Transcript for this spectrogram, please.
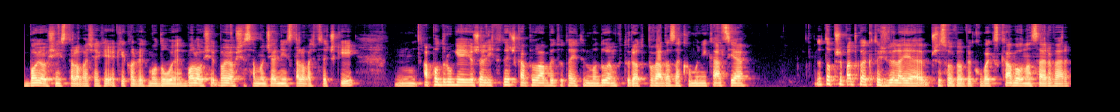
boją się instalować jakie, jakiekolwiek moduły, boją się, boją się samodzielnie instalować wtyczki. Mm, a po drugie, jeżeli wtyczka byłaby tutaj tym modułem, który odpowiada za komunikację, no to w przypadku, jak ktoś wyleje przysłowiowy kubek z kawą na serwer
